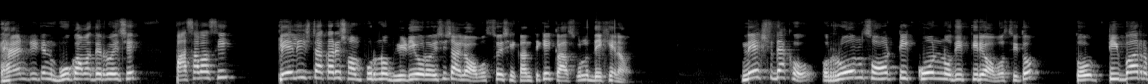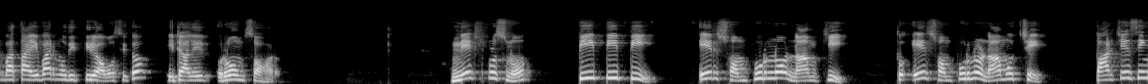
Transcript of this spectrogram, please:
হ্যান্ড রিটেন বুক আমাদের রয়েছে। পাশাপাশি প্লেলিস্ট আকারে সম্পূর্ণ ভিডিও রয়েছে, চাইলে অবশ্যই সেখান থেকে ক্লাসগুলো দেখে নাও। নেক্সট দেখো রোম শহরটি কোন নদীর তীরে অবস্থিত? তো টিবার বা তাইবার নদীর তীরে অবস্থিত, ইটালির রোম শহর। নেক্সট প্রশ্ন পিপিপি এর সম্পূর্ণ নাম কি? তো এর সম্পূর্ণ নাম হচ্ছে purchasing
